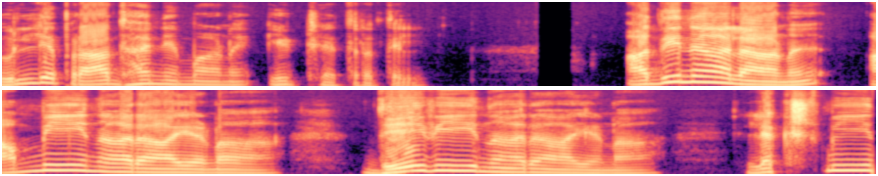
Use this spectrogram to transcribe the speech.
തുല്യ പ്രാധാന്യമാണ് ഈ ക്ഷേത്രത്തിൽ. അതിനാലാണ് അമ്മീ നാരായണ ദേവീ നാരായണ ലക്ഷ്മീ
